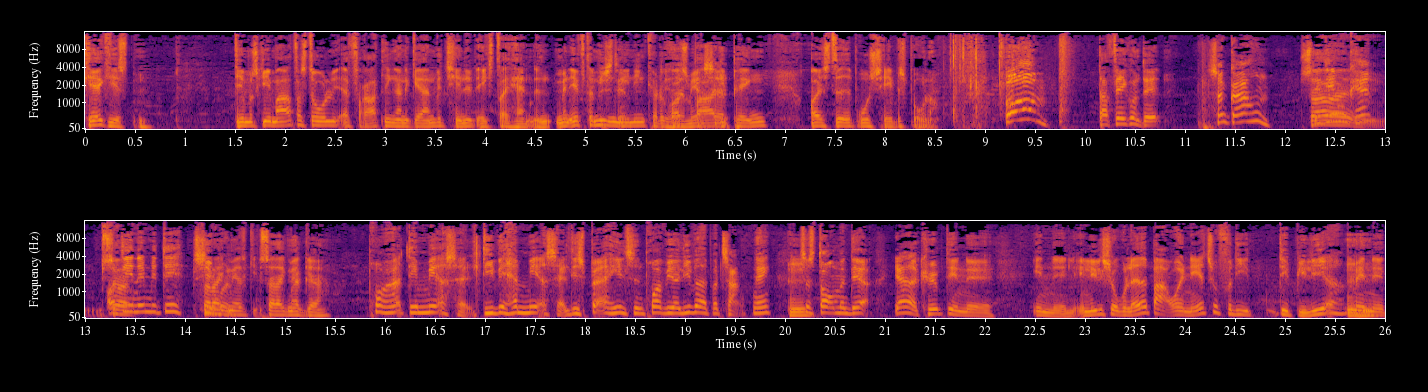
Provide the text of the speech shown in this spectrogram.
Kære Kirsten, det er måske meget forståeligt, at forretningerne gerne vil tjene et ekstra i handlen, men efter min Bestemt. mening kan du Vi godt spare de penge, og i stedet bruge sæbespåner. Bum! Der fik hun den. Sådan gør hun. Så, Så, det er det, hun kan. Så, så- og det er nemlig det, Så er, der Simon. ikke mere, så er der ikke mere at gøre. Prøv at høre, det er mere salg. De vil have mere salg. De spørger hele tiden. Prøv at vi har lige været på tanken, ikke? Mm. Så står man der. Jeg havde købt en, øh, en, en, en lille chokoladebar over i Netto, fordi det er billigere. Mm. Men øh,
